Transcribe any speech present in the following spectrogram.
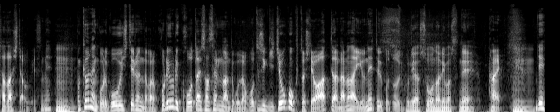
正したわけですね。うん。まあ去年これ合意してるんだから、これより後退させるなんてことは、今年議長国としてはあってはならないよねということ。を、そりゃそうなりますね。はい、うん、で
